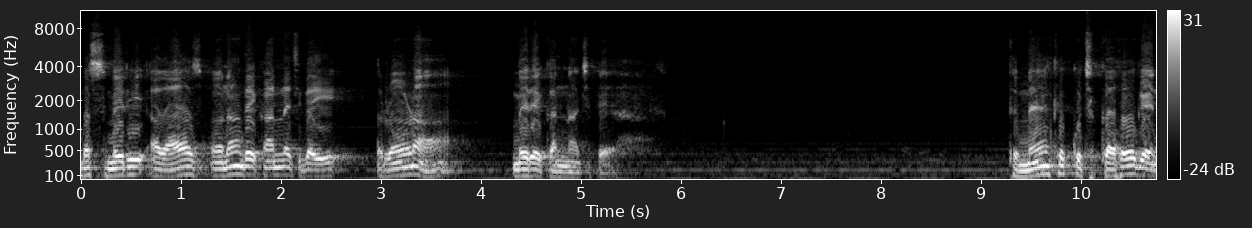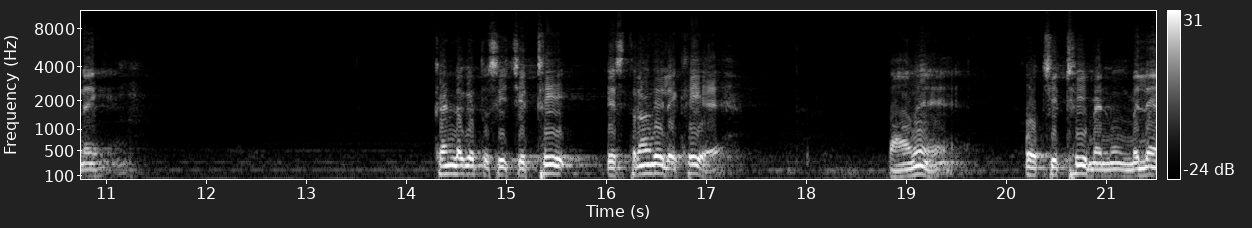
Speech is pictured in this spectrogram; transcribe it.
ਬਸ ਮੇਰੀ ਆਵਾਜ਼ ਉਹਨਾਂ ਦੇ ਕੰਨ 'ਚ ਗਈ, ਰੋਣਾ ਮੇਰੇ ਕੰਨਾਂ 'ਚ ਪਿਆ। ਤੇ ਮੈਂ ਕਿ ਕੁਝ ਕਹੋਗੇ ਨਹੀਂ? ਕਹਿਣ ਲੱਗੇ, ਤੁਸੀਂ ਚਿੱਠੀ ਇਸ ਤਰ੍ਹਾਂ ਦੀ ਲਿਖੀ ਹੈ, ਭਾਵੇਂ ਉਹ ਚਿੱਠੀ ਮੈਨੂੰ ਮਿਲੇ,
